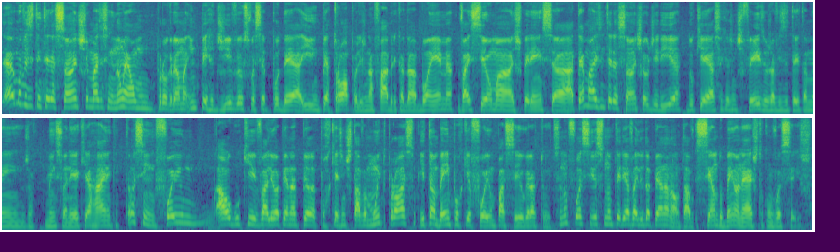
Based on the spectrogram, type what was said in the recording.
é uma visita interessante, mas assim, não é um programa imperdível. Se você puder ir em Petrópolis, na fábrica da Boêmia, vai ser uma experiência até mais interessante, eu diria, do que essa que a gente fez. Eu já visitei também, já mencionei aqui a Heineken. Então, assim, foi algo que valeu a pena pela, porque a gente estava muito próximo e também porque foi um passeio gratuito. Se não fosse isso, não teria valido a pena não, tá? Sendo bem honesto com vocês.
